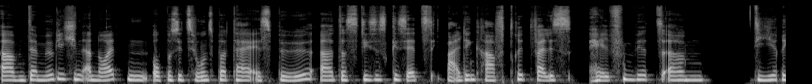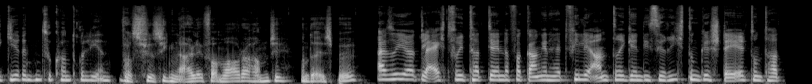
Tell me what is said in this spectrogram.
ähm, der möglichen erneuten Oppositionspartei SPÖ, äh, dass dieses Gesetz bald in Kraft tritt, weil es helfen wird, ähm, die Regierenden zu kontrollieren. Was für Signale, Frau Maurer, haben Sie von der SPÖ? Also Jörg Leichtfried hat ja in der Vergangenheit viele Anträge in diese Richtung gestellt und hat,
